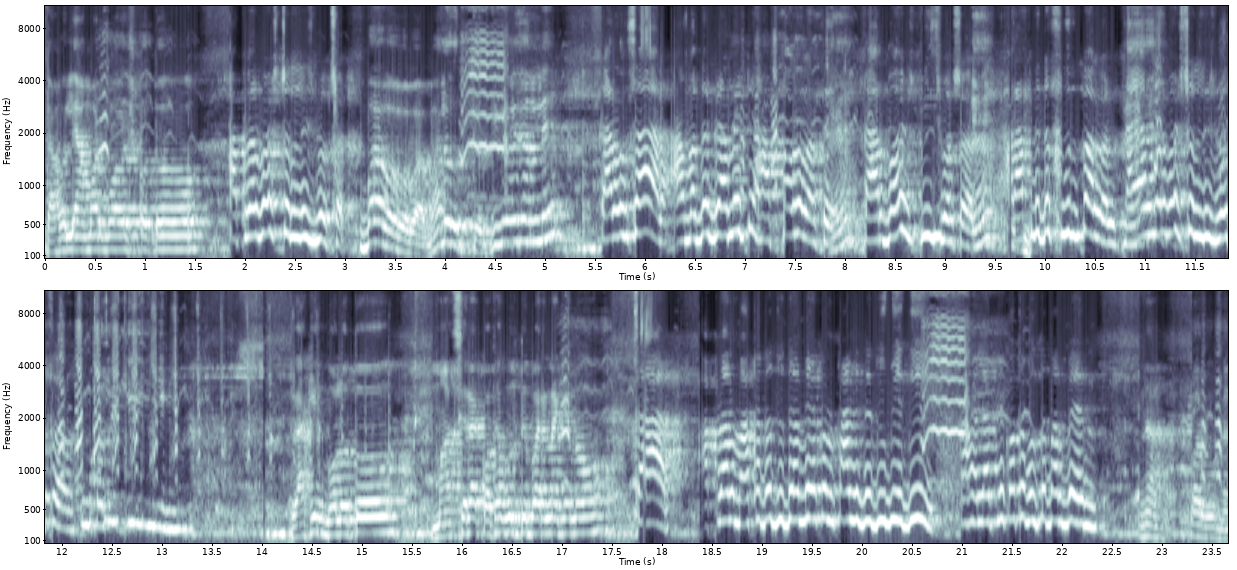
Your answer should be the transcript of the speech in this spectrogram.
তাহলে আমার বয়স কত? আপনার বয়স চল্লিশ বছর। বাহ বাহ বাহ ভালো উত্তর। কীভাবে জানলে? কারণ স্যার আমাদের গ্রামে একটি হাফ পাগল আছে। হ্যাঁ? তার বয়স বিশ বছর। হ্যাঁ? আর আপনি তো ফুল পাগল। তাই আপনার বয়স চল্লিশ বছর। রাকিন বলো তো মাছেরা কথা বলতে পারে না কেন? স্যার আপনার মাথাটা যদি আমি এখন পানিতে ডুবিয়ে দিই তাহলে আপনি কথা বলতে পারবেন? না পারব না।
